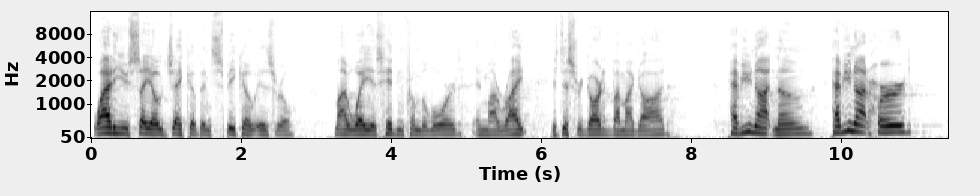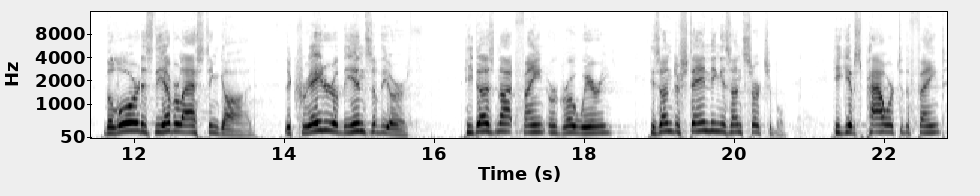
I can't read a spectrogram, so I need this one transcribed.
Why do you say, O Jacob, and speak, O Israel? My way is hidden from the Lord, and my right is disregarded by my God. Have you not known? Have you not heard? The Lord is the everlasting God, the creator of the ends of the earth. He does not faint or grow weary. His understanding is unsearchable. He gives power to the faint,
